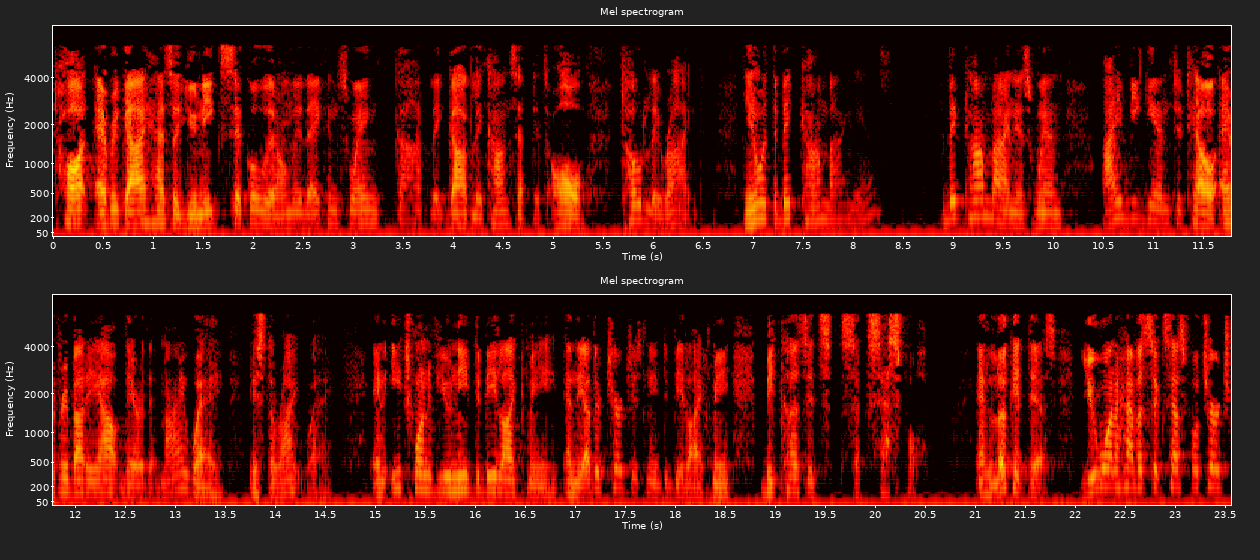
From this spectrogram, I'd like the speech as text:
taught every guy has a unique sickle that only they can swing. Godly, godly concept. It's all totally right. You know what the big combine is? The big combine is when I begin to tell everybody out there that my way is the right way. and each one of you need to be like me, and the other churches need to be like me because it's successful. And look at this. You want to have a successful church?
